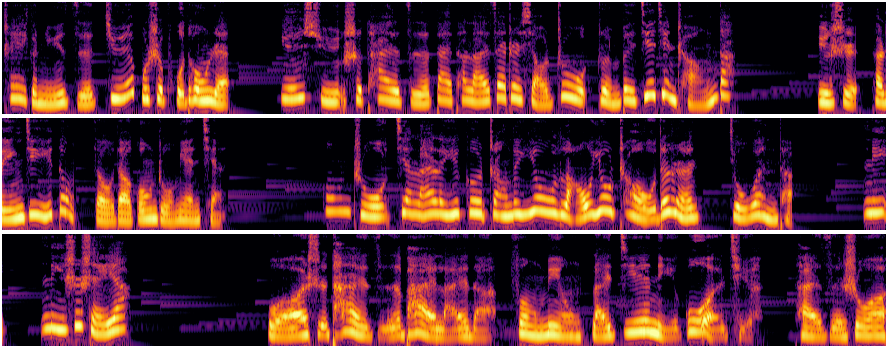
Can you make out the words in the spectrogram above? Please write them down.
这个女子绝不是普通人。也许是太子带她来在这小住，准备接进城的。于是他灵机一动，走到公主面前。公主见来了一个长得又老又丑的人，就问他：“你你是谁呀？”“我是太子派来的，奉命来接你过去。太子说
